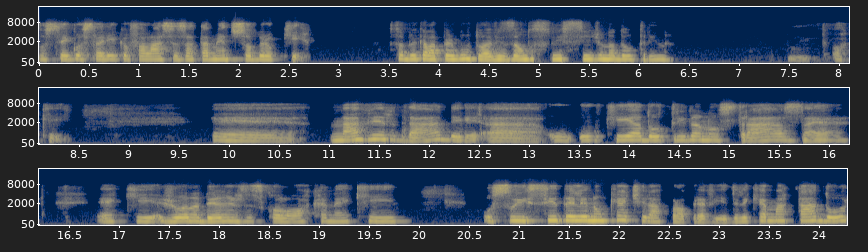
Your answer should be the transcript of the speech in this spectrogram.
Você gostaria que eu falasse exatamente sobre o quê? Sobre o que ela perguntou, a visão do suicídio na doutrina ok. É, na verdade, a, o, o que a doutrina nos traz, né, é que Joana de Anjos coloca, né, que o suicida ele não quer tirar a própria vida, ele quer matar a dor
